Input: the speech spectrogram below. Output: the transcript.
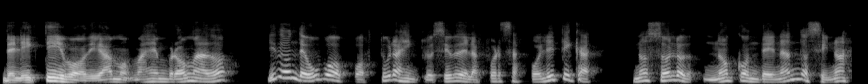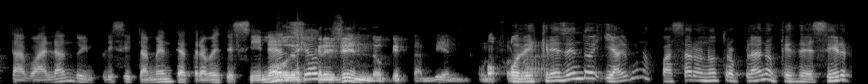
delictivo, digamos, más embromado, y donde hubo posturas inclusive de las fuerzas políticas, no solo no condenando, sino hasta avalando implícitamente a través de silencio. O descreyendo, que es también una o, o descreyendo, y algunos pasaron otro plano, que es decir,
